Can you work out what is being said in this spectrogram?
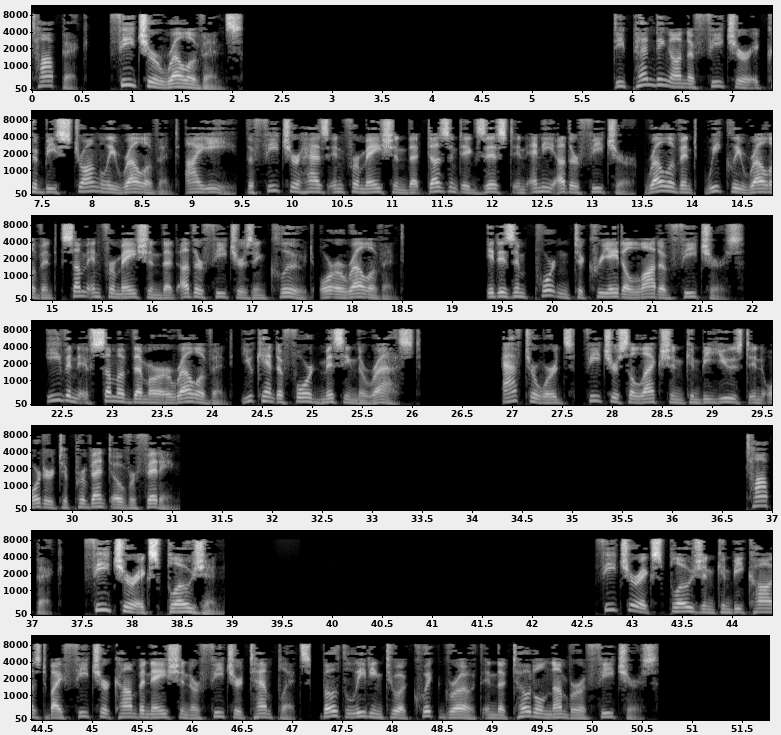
Topic: Feature relevance. Depending on a feature it could be strongly relevant i.e., the feature has information that doesn't exist in any other feature, relevant, weakly relevant some information that other features include or irrelevant. It is important to create a lot of features. Even if some of them are irrelevant, you can't afford missing the rest. Afterwards, feature selection can be used in order to prevent overfitting. Topic: Feature explosion. Feature explosion can be caused by feature combination or feature templates, both leading to a quick growth in the total number of features.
